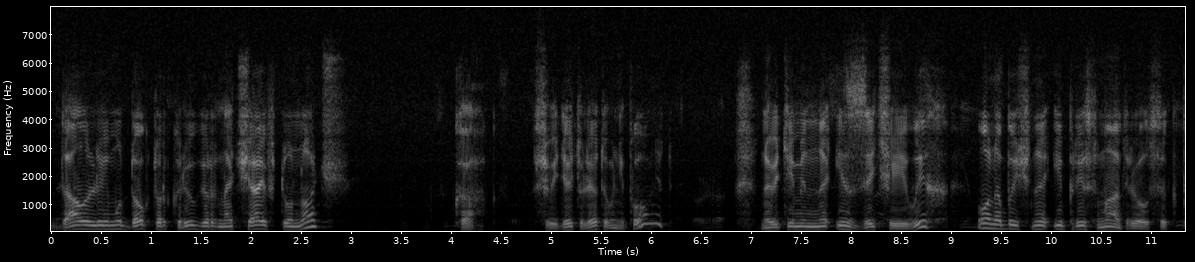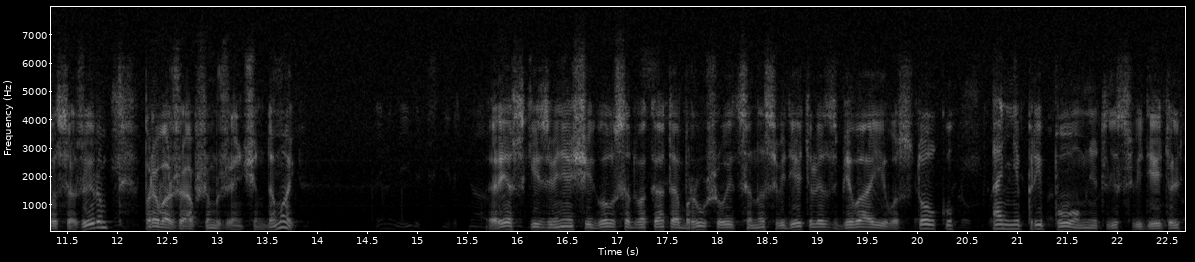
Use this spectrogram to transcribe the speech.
Дал ли ему доктор Крюгер на чай в ту ночь? Как? Свидетель этого не помнит? Но ведь именно из-за чаевых он обычно и присматривался к пассажирам, провожавшим женщин домой. Резкий звенящий голос адвоката обрушивается на свидетеля, сбивая его с толку, а не припомнит ли свидетель,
